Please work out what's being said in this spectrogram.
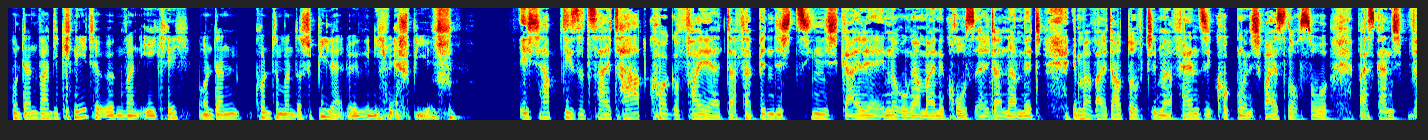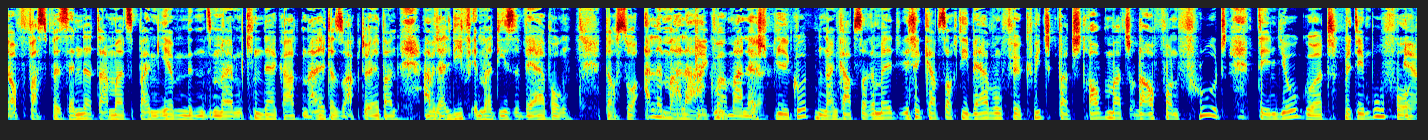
und dann war die Knete irgendwann eklig und dann konnte man das Spiel halt irgendwie nicht mehr spielen. Ich habe diese Zeit hardcore gefeiert. Da verbinde ich ziemlich geile Erinnerungen an meine Großeltern damit. Immer, weil dort durfte ich immer Fernsehen gucken und ich weiß noch so, weiß gar nicht, auf was für Sender damals bei mir in meinem Kindergartenalter so aktuell waren, aber da lief immer diese Werbung. Doch so alle Maler Aquamaler, ja. Spielgut. Und dann gab's auch immer, gab's auch die Werbung für Quietschquatsch, Traubenmatsch oder auch von Fruit, den Joghurt mit dem UFO. Ja.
